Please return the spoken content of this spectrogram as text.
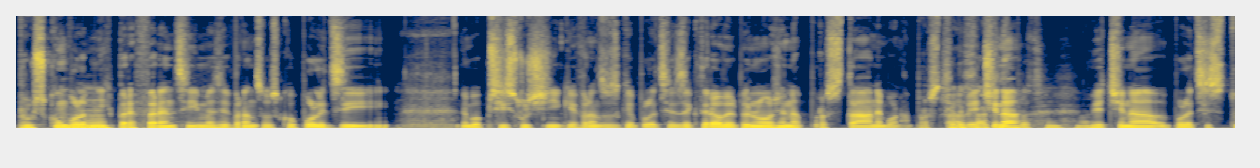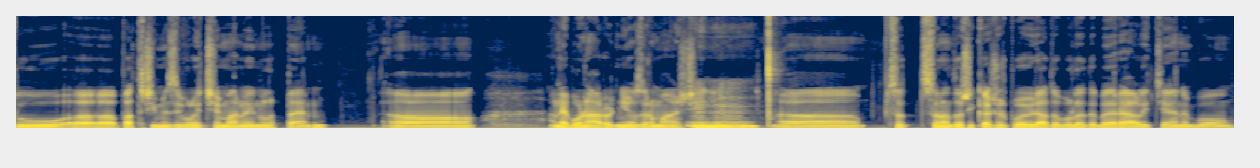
průzkum mm-hmm. volebních preferencí mezi francouzskou policií nebo příslušníky francouzské policie, ze kterého vyplynulo, že naprostá, nebo naprostá, většina, no. většina většina policistů uh, patří mezi voliče Marine Le Pen. Uh, nebo národního zhromáždění. Mm-hmm. Uh, co, co na to říkáš? Odpovídá to podle tebe realitě? Nebo...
